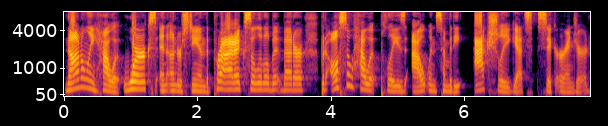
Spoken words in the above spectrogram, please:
not only how it works and understand the products a little bit better but also how it plays out when somebody actually gets sick or injured.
